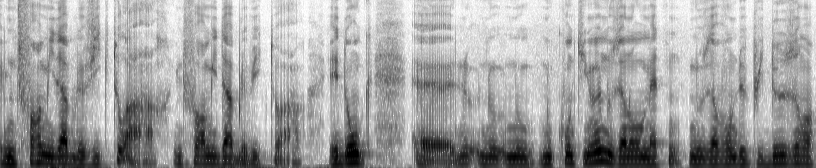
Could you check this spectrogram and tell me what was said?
une formidable victoire, une formidable victoire. Et donc, euh, nous, continuons, nous, allons mettre, nous avons depuis deux ans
